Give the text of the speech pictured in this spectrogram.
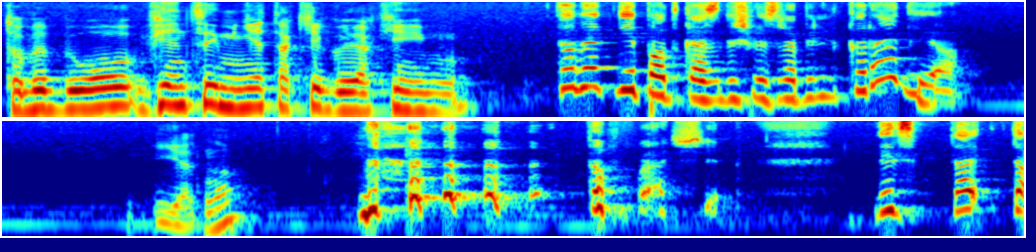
to by było więcej mnie takiego, jakim Tomek, nie podcast byśmy zrobili, tylko radio. jedno. To właśnie. Więc to, to,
